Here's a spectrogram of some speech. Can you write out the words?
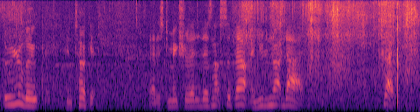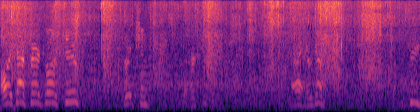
through your loop and tuck it. That is to make sure that it does not slip out and you do not die. Okay, always have a pair of gloves too. Friction. All right, here we go. Up the tree.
